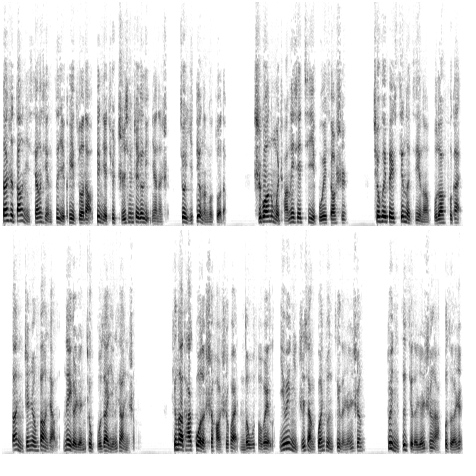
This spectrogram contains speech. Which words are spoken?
但是当你相信自己可以做到，并且去执行这个理念的时候，就一定能够做到。时光那么长，那些记忆不会消失，却会被新的记忆呢不断覆盖。当你真正放下了，那个人就不再影响你什么。听到他过得是好是坏，你都无所谓了，因为你只想关注你自己的人生，对你自己的人生啊负责任。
